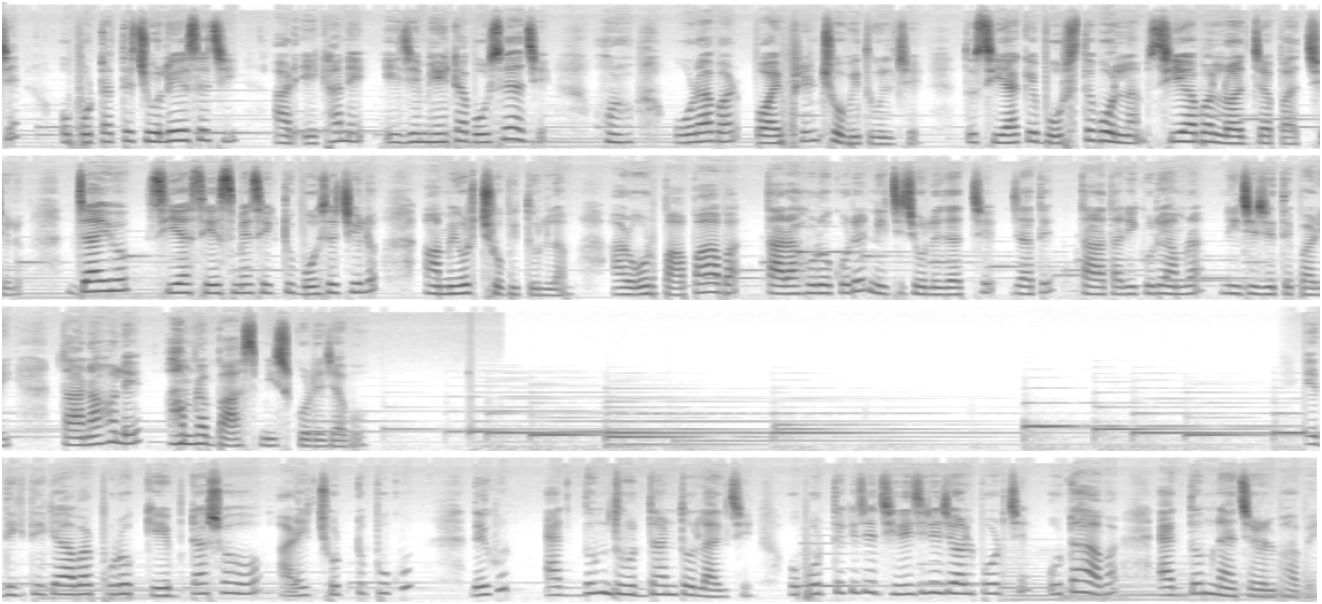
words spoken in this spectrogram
যে ওপরটাতে চলে এসেছি আর এখানে এই যে মেয়েটা বসে আছে ওর আবার বয়ফ্রেন্ড ছবি তুলছে। তো সিয়াকে বসতে বললাম, সিয়া আবার লজ্জা পাচ্ছিল। যাই হোক, সিয়া শেষমেশ একটু বসেছিল, আমি ওর ছবি তুললাম। আর ওর পাপা আবার তাড়াহুড়ো করে নিচে চলে যাচ্ছে, যাতে তাড়াতাড়ি করে আমরা নিচে যেতে পারি। তা না হলে আমরা বাস মিস করে যাব। এদিক থেকে আবার পুরো কেবটা সহ আর এই ছোট্ট পুকুর দেখুন, একদম দুর্দান্ত লাগছে। ওপর থেকে যে ঝিরিঝিরি ঝিরে জল পড়ছে, ওটা আবার একদম ন্যাচারালভাবে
